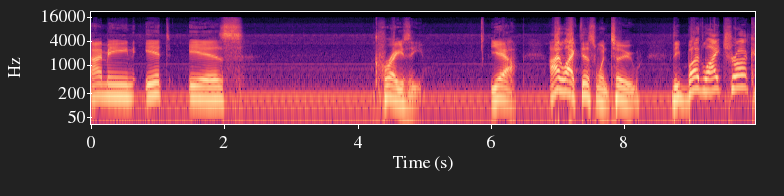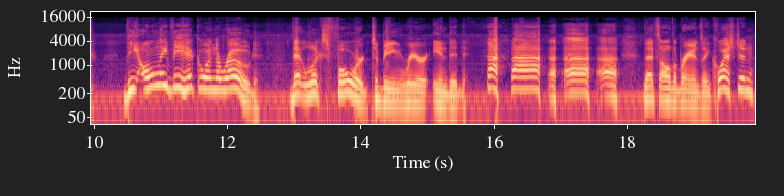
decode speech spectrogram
I mean, it is crazy. Yeah, I like this one too. The Bud Light truck, the only vehicle in the road that looks forward to being rear ended. That's all the brands in question.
